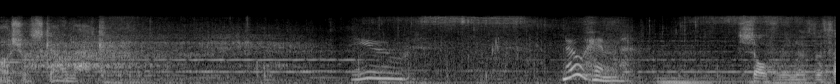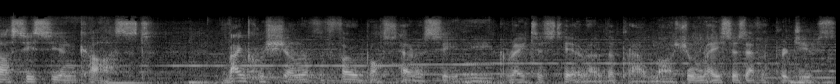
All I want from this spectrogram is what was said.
Marshal Skaldak. You know him. Sovereign of the Tharsisian caste. Vanquisher of the Phobos heresy, the greatest hero the proud Martian race has ever produced.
